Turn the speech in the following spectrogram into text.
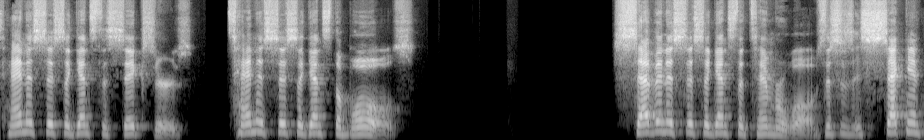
10 assists against the Sixers, 10 assists against the Bulls seven assists against the Timberwolves. This is his second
